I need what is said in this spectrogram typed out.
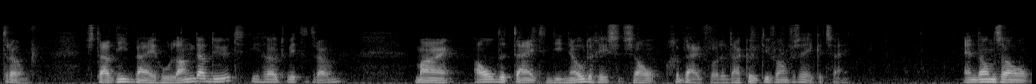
troon. Staat niet bij hoe lang dat duurt, die grote witte troon. Maar al de tijd die nodig is, zal gebruikt worden. Daar kunt u van verzekerd zijn. En dan zal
